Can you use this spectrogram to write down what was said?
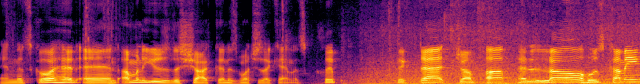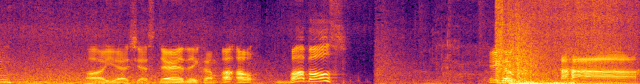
And let's go ahead and I'm going to use the shotgun as much as I can. Let's clip, click that, jump up. Hello, who's coming? Oh, yes, yes, there they come. Uh-oh, bubbles. Here you go. Ha ha.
